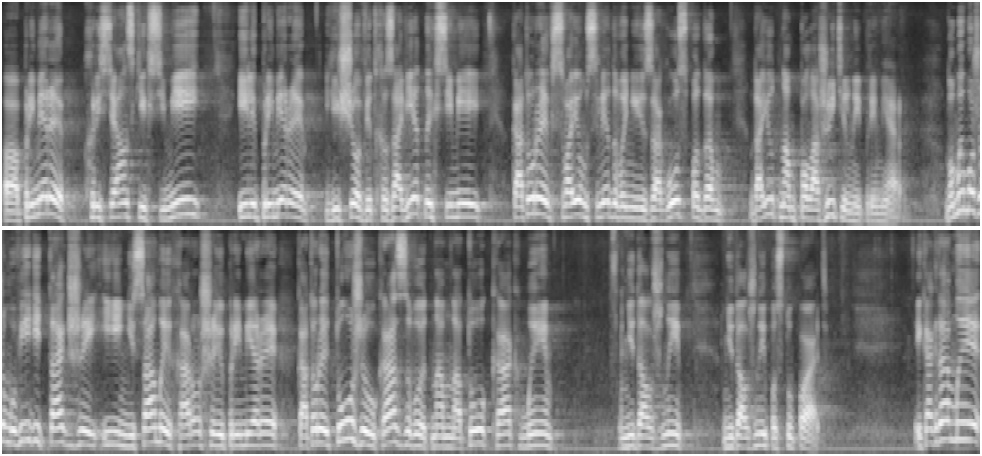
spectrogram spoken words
э, примеры христианских семей или примеры еще ветхозаветных семей, которые в своем следовании за Господом дают нам положительный пример. Но мы можем увидеть также и не самые хорошие примеры, которые тоже указывают нам на то, как мы не должны, не должны поступать. И когда мы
